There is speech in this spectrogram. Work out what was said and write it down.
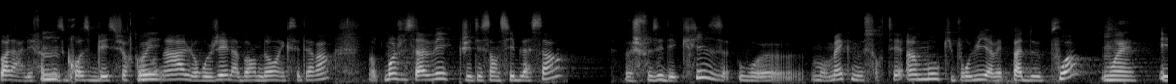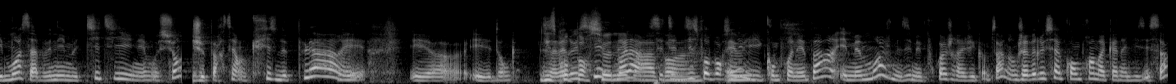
voilà les fameuses mm. grosses blessures qu'on a, le rejet, l'abandon, etc. Donc moi je savais que j'étais sensible à ça. Je faisais des crises où mon mec me sortait un mot qui pour lui n'avait pas de poids. Ouais. Et moi, ça venait me titiller une émotion. Je partais en crise de pleurs et, et, et donc disproportionné voilà, C'était disproportionné, eh il ne comprenait pas. Et même moi, je me disais, mais pourquoi je réagis comme ça? Donc j'avais réussi à comprendre, à canaliser ça,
